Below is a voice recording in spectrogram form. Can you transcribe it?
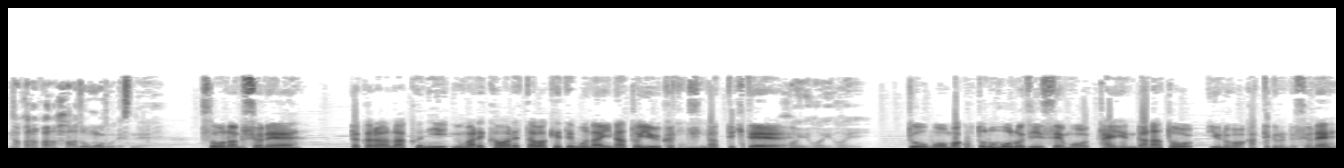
なかなかなハードモードですね。そうなんですよね。だから楽に生まれ変われたわけでもないなという感じになってきて、はいはいはい。どうも誠の方の人生も大変だなというのが分かってくるんですよね。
